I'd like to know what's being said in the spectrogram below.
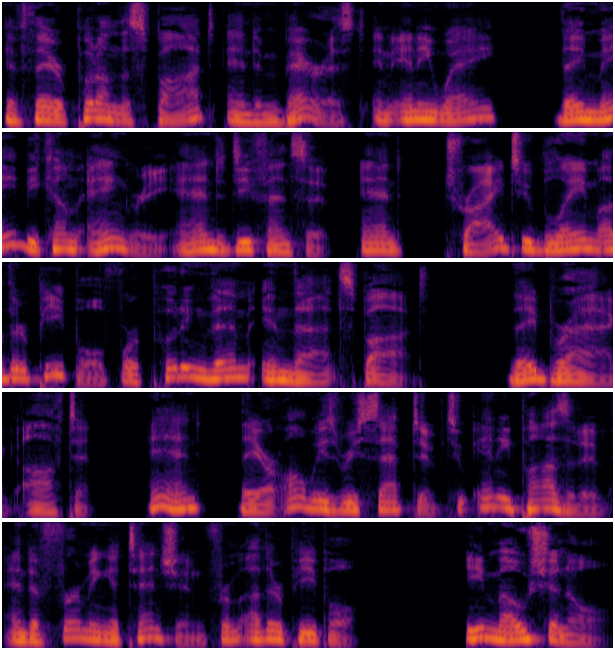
If they are put on the spot and embarrassed in any way, they may become angry and defensive, and try to blame other people for putting them in that spot. They brag often, and they are always receptive to any positive and affirming attention from other people. Emotional.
